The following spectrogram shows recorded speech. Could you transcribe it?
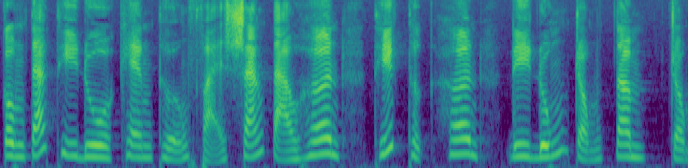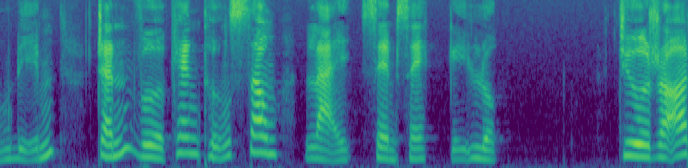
công tác thi đua khen thưởng phải sáng tạo hơn, thiết thực hơn, đi đúng trọng tâm, trọng điểm, tránh vừa khen thưởng xong lại xem xét kỷ luật. Chưa rõ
